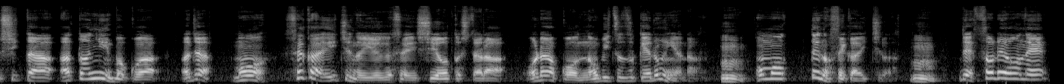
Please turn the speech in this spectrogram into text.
した後に僕は、あ、じゃあもう世界一の遊漁船にしようとしたら、俺はこう伸び続けるんやな。うん。思っての世界一だ。うん。で、それをね、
